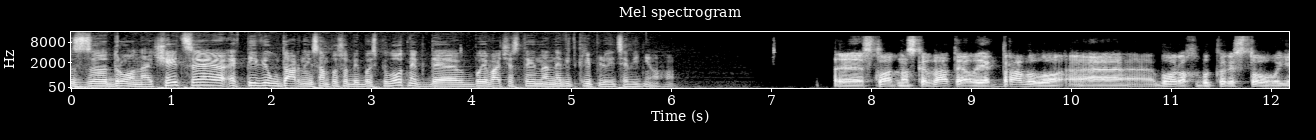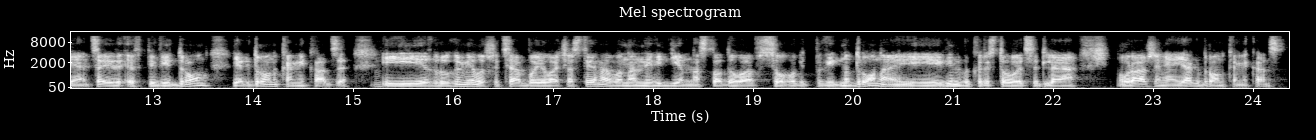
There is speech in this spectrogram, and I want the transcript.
з дрона, чи це fpv ударний сам по собі безпілотник, де бойова частина не відкріплюється від нього? Е, Складно сказати, але як правило, е, ворог використовує цей FPV-дрон як дрон камікадзе, і зрозуміло, що ця бойова частина вона невід'ємна складова всього відповідно дрона, і він використовується для ураження як дрон камікадзе.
